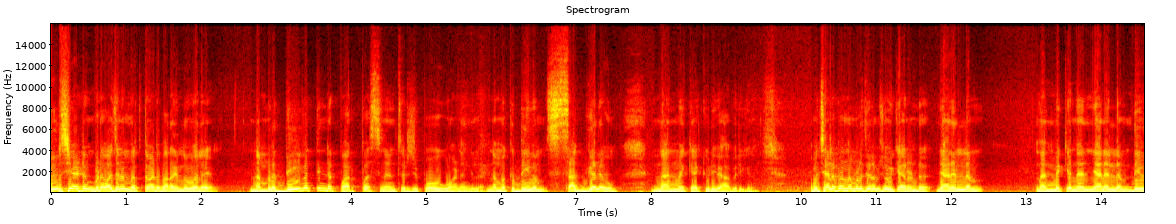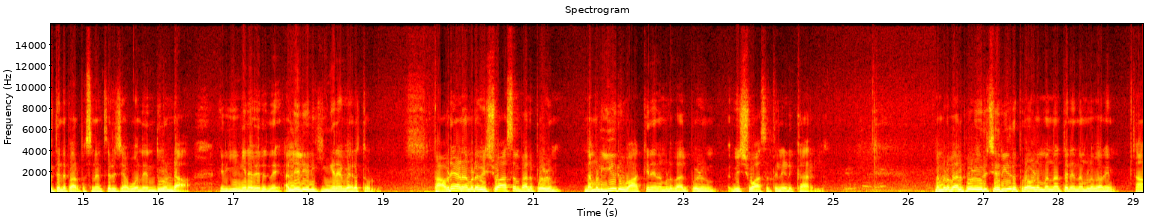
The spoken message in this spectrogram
തീർച്ചയായിട്ടും ഇവിടെ വചനം വ്യക്തമായിട്ട് പറയുന്ന പോലെ നമ്മൾ ദൈവത്തിന്റെ പർപ്പസിനനുസരിച്ച് പോകുവാണെങ്കിൽ നമുക്ക് ദൈവം സകലവും നന്മയ്ക്കാക്കി കൂടി വ്യാപരിക്കുന്നു. അപ്പോൾ ചിലപ്പോൾ നമ്മൾ ചിലപ്പോൾ ചോദിക്കാറുണ്ട് ഞാനെല്ലാം നന്മയ്ക്ക് ഞാനെല്ലാം ദൈവത്തിന്റെ പർപ്പസിനനുസരിച്ചാണ് പോകുന്നത് എന്തുകൊണ്ടാണ് എനിക്ക് ഇങ്ങനെ വരുന്നത് അല്ലെങ്കിൽ എനിക്ക് ഇങ്ങനെ വരത്തുള്ളൂ. അപ്പോൾ അവിടെയാണ് നമ്മുടെ വിശ്വാസം പലപ്പോഴും നമ്മൾ ഈ ഒരു വാക്കിനെ നമ്മൾ പലപ്പോഴും വിശ്വാസത്തിൽ എടുക്കാറില്ല. നമ്മൾ പലപ്പോഴും ഒരു ചെറിയൊരു പ്രോബ്ലം വന്നാൽ തന്നെ നമ്മൾ പറയും ആ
